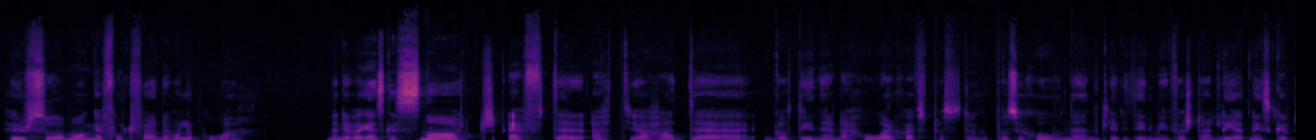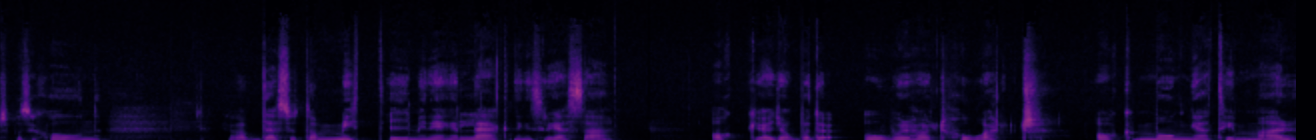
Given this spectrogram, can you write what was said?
Hur så många fortfarande håller på. Men det var ganska snart efter att jag hade gått in i den där HR-chefspositionen, klivit in i min första ledningsgruppsposition. Jag var dessutom mitt i min egen läkningsresa och jag jobbade oerhört hårt och många timmar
